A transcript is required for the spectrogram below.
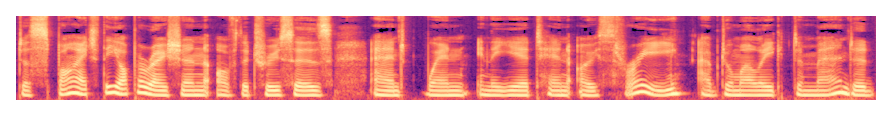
despite the operation of the truces, and when in the year 1003 Abdul Malik demanded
